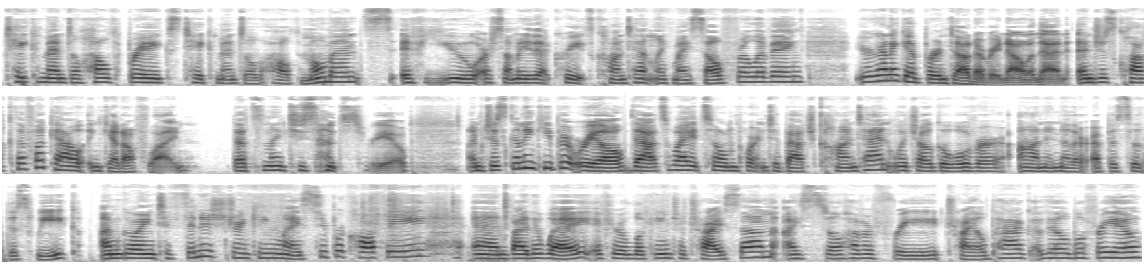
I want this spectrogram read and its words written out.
Take mental health breaks, take mental health moments. If you are somebody that creates content like myself for a living, you're going to get burnt out every now and then and just clock the fuck out and get offline. That's my two cents for you. I'm just going to keep it real. That's why it's so important to batch content, which I'll go over on another episode this week. I'm going to finish drinking my super coffee. And by the way, if you're looking to try some, I still have a free trial pack available for you.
